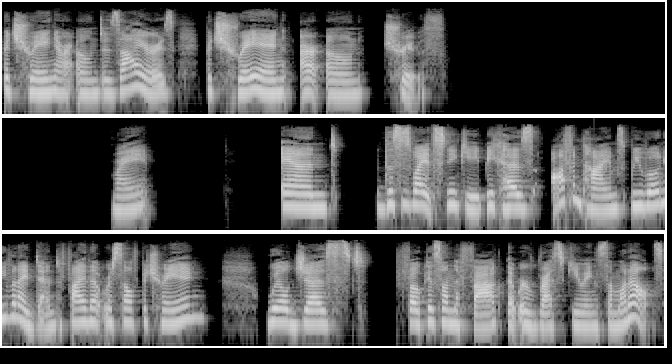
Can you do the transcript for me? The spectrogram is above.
betraying our own desires, betraying our own truth. Right? And this is why it's sneaky because oftentimes we won't even identify that we're self betraying. We'll just focus on the fact that we're rescuing someone else,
